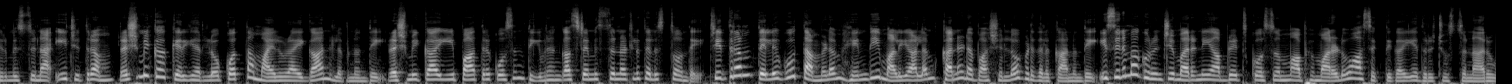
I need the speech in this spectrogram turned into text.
నిర్మిస్తున్న ఈ చిత్రం రష్మిక కెరియర్లో కొత్త మైలురాయిగా నిలవనుంది. ఉంది రష్మిక ఈ పాత్ర కోసం తీవ్రంగా శ్రమిస్తున్నట్లు తెలుస్తోంది. చిత్రం తెలుగు తమిళం హిందీ మలయాళం కన్నడ భాషల్లో విడుదల కానుంది. ఈ సినిమా గురించి మరిన్ని అప్డేట్స్ కోసం అభిమానులు ఆసక్తిగా ఎదురుచూస్తున్నారు.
